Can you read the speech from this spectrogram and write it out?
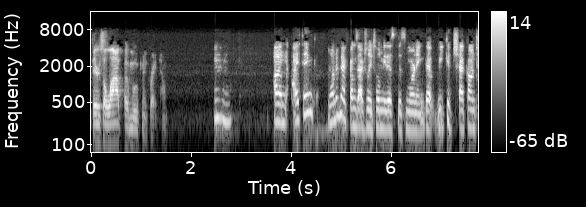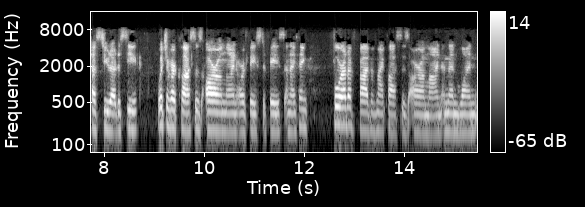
there's a lot of movement right now. Mm-hmm. And I think one of my friends actually told me this this morning that we could check on Testudo to see which of our classes are online or face to face. And I think four out of five of my classes are online, and then one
